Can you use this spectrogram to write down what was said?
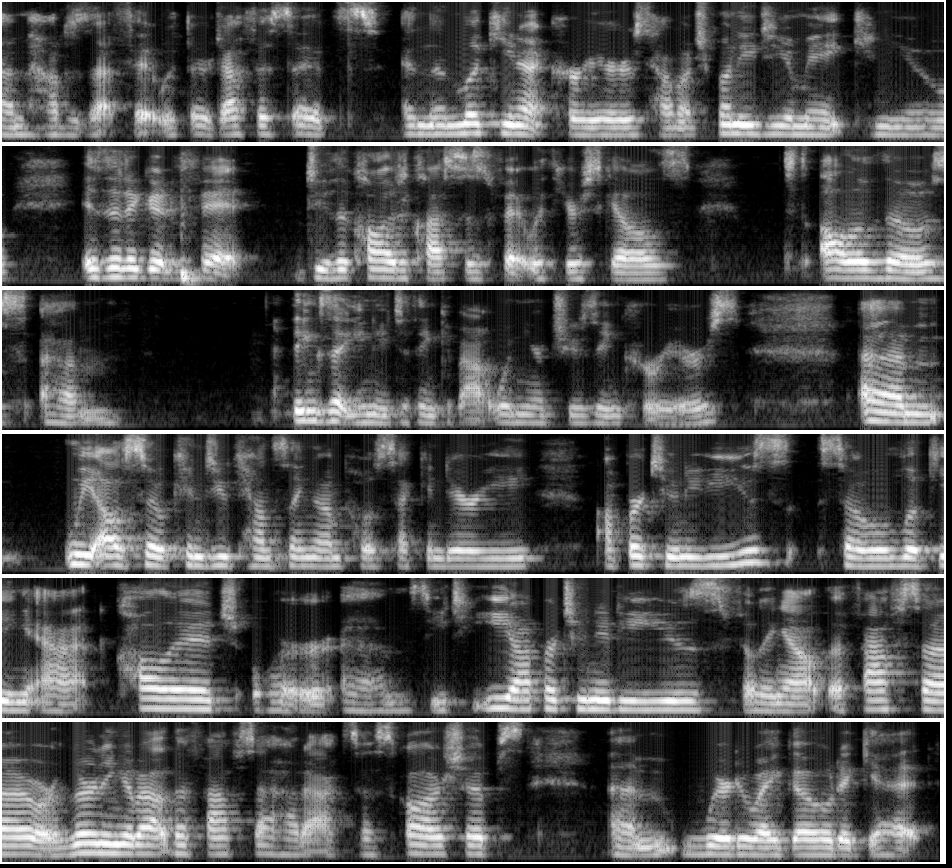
Um, how does that fit with their deficits? And then looking at careers. How much money do you make? Can you? Is it a good fit? Do the college classes fit with your skills? Just all of those um, things that you need to think about when you're choosing careers. Um, we also can do counseling on post secondary opportunities. So, looking at college or um, CTE opportunities, filling out the FAFSA or learning about the FAFSA, how to access scholarships, um, where do I go to get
